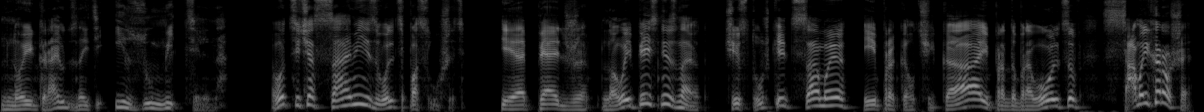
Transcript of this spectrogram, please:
но играют, знаете, изумительно. Вот сейчас сами извольте послушать. И опять же, новые песни знают. Частушки эти самые, и про Колчака, и про добровольцев. Самые хорошие.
